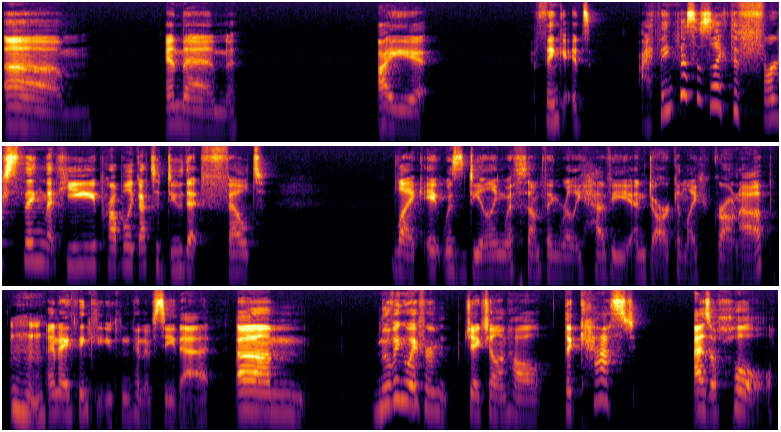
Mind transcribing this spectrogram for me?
Um, and then I think it's I think this is like the first thing that he probably got to do that felt like it was dealing with something really heavy and dark and like grown up. Mm-hmm. And I think you can kind of see that. Um, moving away from Jake Gyllenhaal, the cast as a whole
